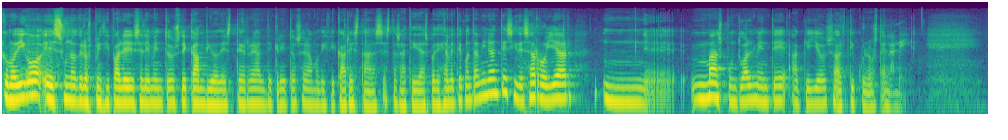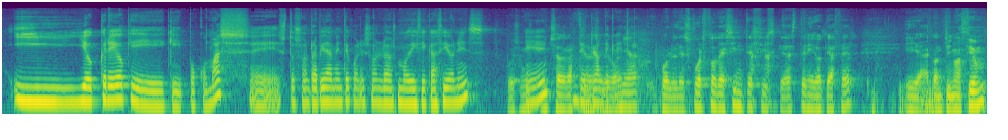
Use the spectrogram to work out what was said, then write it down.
como digo, es uno de los principales elementos de cambio de este Real Decreto, será modificar estas, estas actividades potencialmente contaminantes y desarrollar mm, eh, más puntualmente aquellos artículos de la ley. Y yo creo que, poco más. Eh, estos son rápidamente cuáles son las modificaciones. Pues muchas gracias, Begoña, por el esfuerzo de síntesis que has tenido que hacer. Y a continuación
